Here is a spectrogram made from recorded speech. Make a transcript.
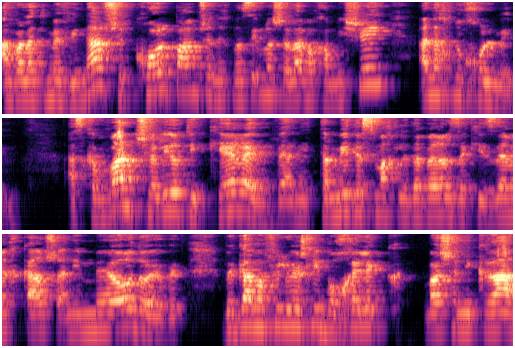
אבל את מבינה שכל פעם שנכנסים לשלב החמישי, אנחנו חולמים. אז כמובן תשאלי אותי קרן, ואני תמיד אשמח לדבר על זה כי זה מחקר שאני מאוד אוהבת, וגם אפילו יש לי בו חלק, מה שנקרא,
